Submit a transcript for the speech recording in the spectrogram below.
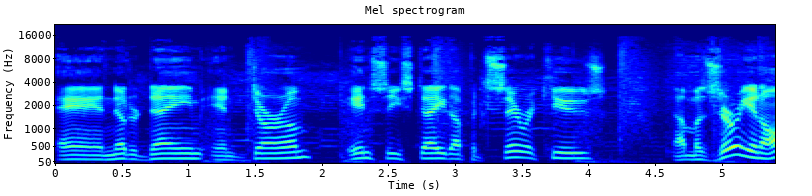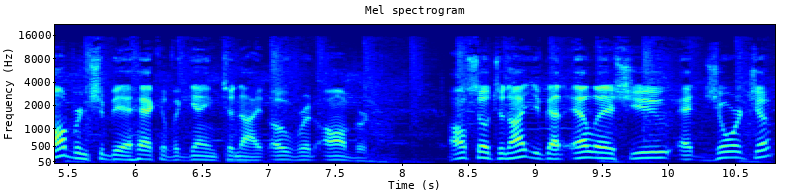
and Notre Dame in Durham, NC State up at Syracuse. Uh, Missouri and Auburn should be a heck of a game tonight over at Auburn. Also tonight you've got LSU at Georgia.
